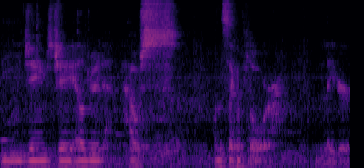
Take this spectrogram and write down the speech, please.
the James J. Eldred house second floor later.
